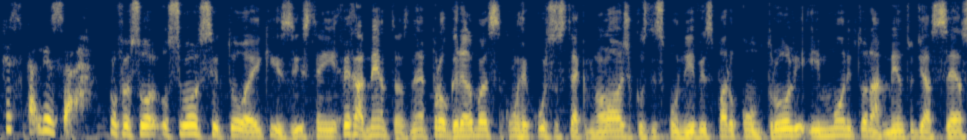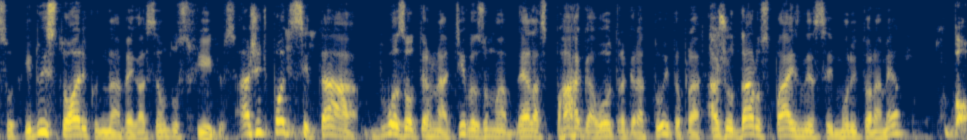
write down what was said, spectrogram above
fiscalizar. Professor, o senhor citou aí que existem ferramentas, né, programas com recursos tecnológicos disponíveis para o controle e monitoramento de acesso e do histórico de navegação dos filhos. A gente pode citar duas alternativas, uma delas paga, a outra gratuita, para ajudar os pais nesse monitoramento? Bom,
